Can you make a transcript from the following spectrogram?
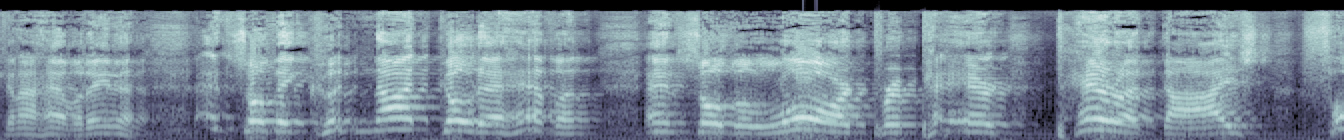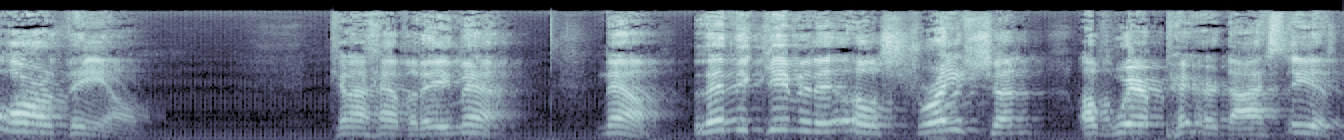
Can I have it? Amen. And so they could not go to heaven. And so the Lord prepared paradise for them. Can I have it? Amen. Now, let me give you an illustration of where paradise is.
